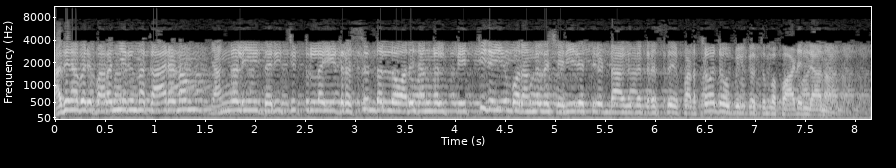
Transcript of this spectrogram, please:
അതിനവർ പറഞ്ഞിരുന്ന കാരണം ഞങ്ങൾ ഈ ധരിച്ചിട്ടുള്ള ഈ ഡ്രസ്സ് ഉണ്ടല്ലോ അത് ഞങ്ങൾ തെറ്റ് ചെയ്യുമ്പോൾ ഞങ്ങളുടെ ശരീരത്തിൽ ഉണ്ടാകുന്ന ഡ്രസ്സ് പടച്ചോന്റെ മുമ്പിൽ എത്തുമ്പോൾ പാടില്ല എന്നാണ്.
